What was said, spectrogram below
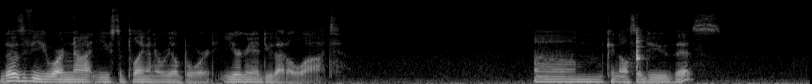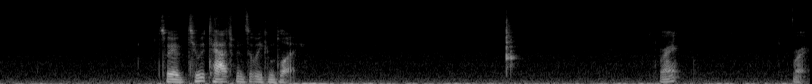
Those of you who are not used to playing on a real board, you're going to do that a lot. Um, can also do this. So we have two attachments that we can play. Right? Right.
